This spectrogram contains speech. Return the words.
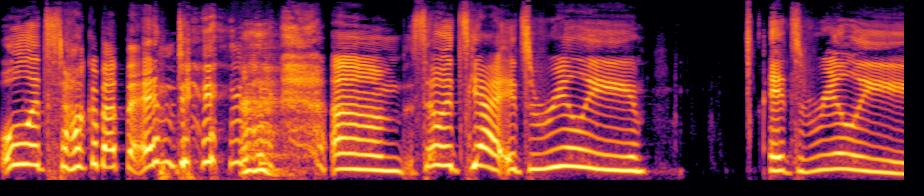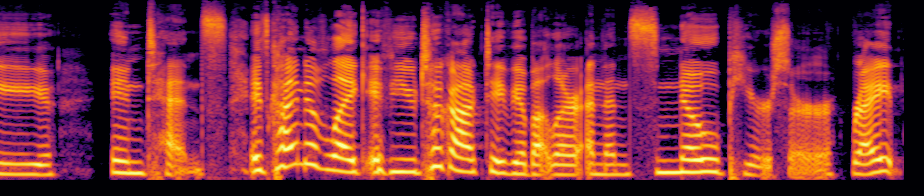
oh, let's talk about the ending. um, so it's yeah, it's really, it's really intense. It's kind of like if you took Octavia Butler and then Snowpiercer, right?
